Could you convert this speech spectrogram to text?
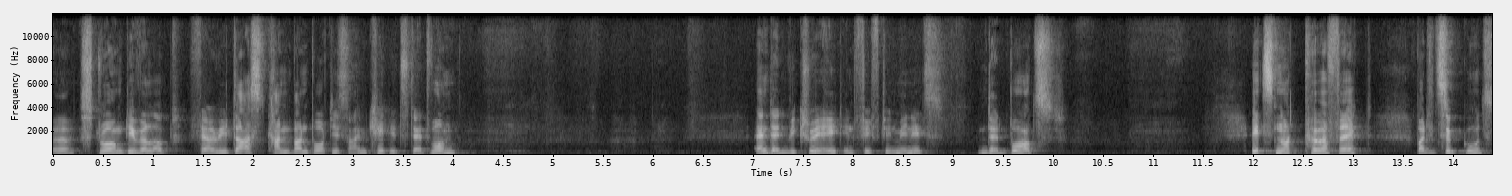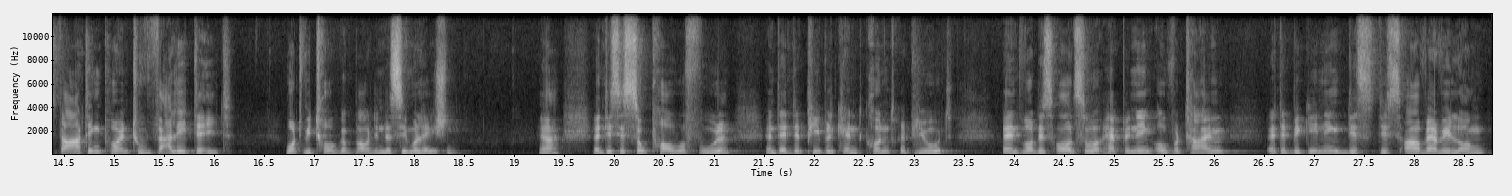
uh, strong developed fairy dust Kanban board design kit. It's that one. And then we create in 15 minutes dead boards. It's not perfect, but it's a good starting point to validate what we talk about in the simulation. Yeah? And this is so powerful, and then the people can contribute. And what is also happening over time, at the beginning, this, these are very long,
